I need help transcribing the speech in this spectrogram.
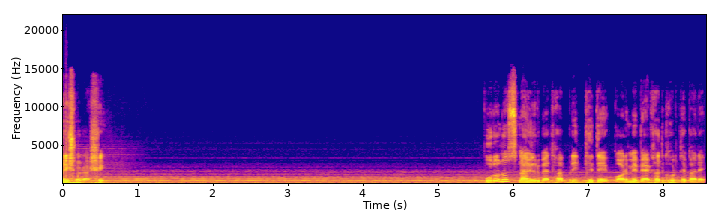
বৃষ রাশি পুরনো স্নায়ুর ব্যথা বৃদ্ধিতে কর্মে ব্যাঘাত ঘটতে পারে।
